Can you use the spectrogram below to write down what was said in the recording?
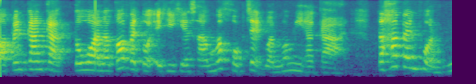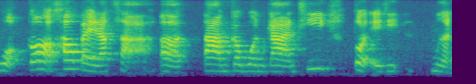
อเป็นการกักตัวแล้วก็ไปตรวจ ATK ซ้ำเมื่อครบ 7 วันเมื่อมีอาการ แต่ถ้าเป็นผลบวกก็เข้าไปรักษาตามกระบวนการที่ตรวจ ATK เหมือน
